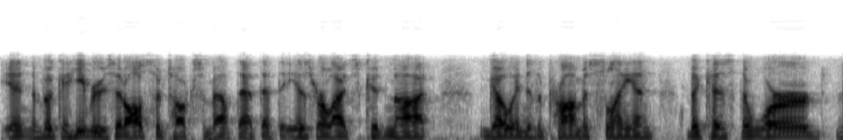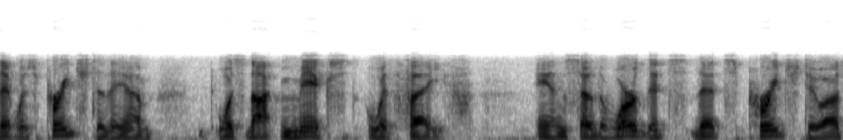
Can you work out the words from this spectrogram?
In the book of Hebrews, it also talks about that, that the Israelites could not go into the promised land because the word that was preached to them was not mixed with faith. And so the word that's that's preached to us,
